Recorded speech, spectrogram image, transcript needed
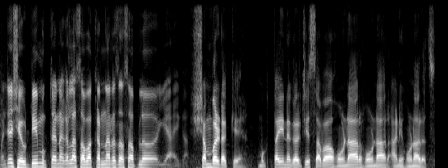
म्हणजे शेवटी मुक्ताईनगरला सभा करणारच असं आपलं हे आहे का? शंभर टक्के. मुक्ताईनगरची सभा होणार होणार आणि होणारच.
